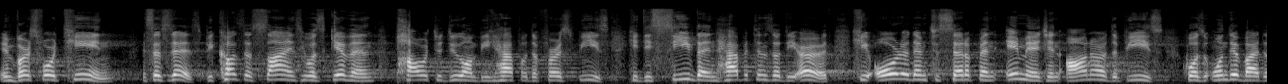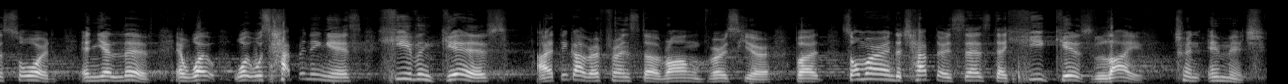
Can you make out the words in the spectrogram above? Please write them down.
in verse 14, it says this because the signs he was given power to do on behalf of the first beast, he deceived the inhabitants of the earth. He ordered them to set up an image in honor of the beast who was wounded by the sword and yet lived. And what, what was happening is he even gives I think I referenced the wrong verse here, but somewhere in the chapter it says that he gives life to an image.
